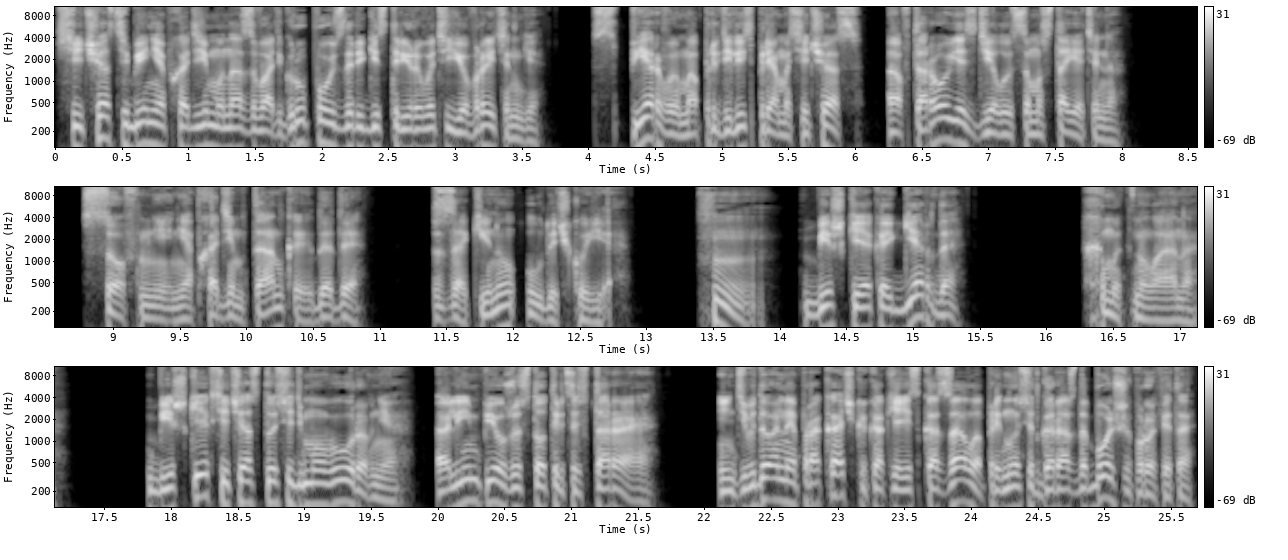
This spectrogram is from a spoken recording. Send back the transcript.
Сейчас тебе необходимо назвать группу и зарегистрировать ее в рейтинге. С первым определись прямо сейчас, а второе я сделаю самостоятельно. Сов, мне необходим танк и ДД. Закинул удочку я. Хм, Бишкек и Герда? — хмыкнула она. «Бишкек сейчас 107 уровня, Олимпия уже 132-я. Индивидуальная прокачка, как я и сказала, приносит гораздо больше профита.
